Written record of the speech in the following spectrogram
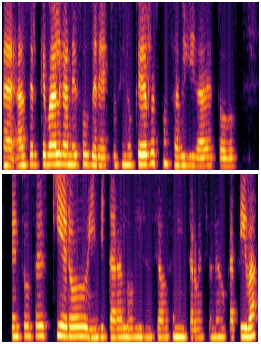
eh, hacer que valgan esos derechos, sino que es responsabilidad de todos. Entonces, quiero invitar a los licenciados en intervención educativa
